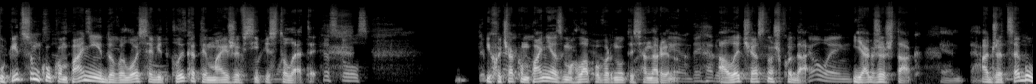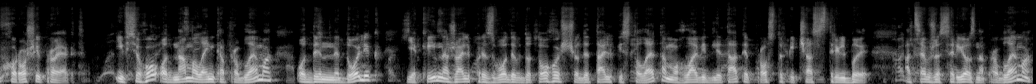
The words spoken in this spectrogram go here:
У підсумку компанії довелося відкликати майже всі пістолети. І хоча компанія змогла повернутися на ринок, але чесно шкода, як же ж так? Адже це був хороший проект. І всього одна маленька проблема, один недолік, який, на жаль, призводив до того, що деталь пістолета могла відлітати просто під час стрільби. А це вже серйозна проблема,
